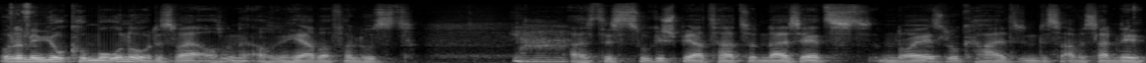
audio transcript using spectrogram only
Oder mit dem Yoko Mono, das war ja auch ein, auch ein herber Verlust, ja. als das zugesperrt hat. Und da ist ja jetzt ein neues Lokal drin, das aber ist halt eine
